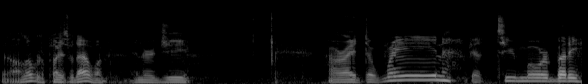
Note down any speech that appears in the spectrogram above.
Been all over the place with that one. Energy. All right, Dwayne. Got two more, buddy.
